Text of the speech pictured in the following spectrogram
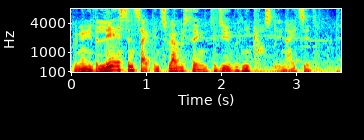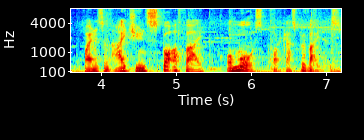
bringing you the latest insight into everything to do with Newcastle United. Find us on iTunes, Spotify, or most podcast providers.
